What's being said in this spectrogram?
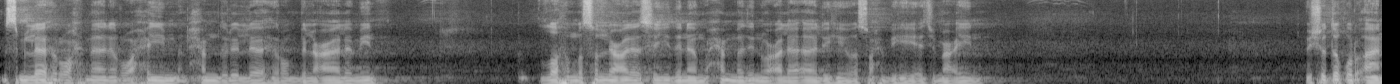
بسم الله الرحمن الرحيم الحمد لله رب العالمين اللهم صل على سيدنا محمد وعلى آله وصحبه أجمعين വിശുദ്ധ ഖുർആൻ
